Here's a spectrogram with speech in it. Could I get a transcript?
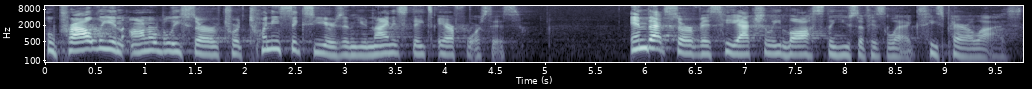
who proudly and honorably served for 26 years in the United States Air Forces. In that service, he actually lost the use of his legs, he's paralyzed.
